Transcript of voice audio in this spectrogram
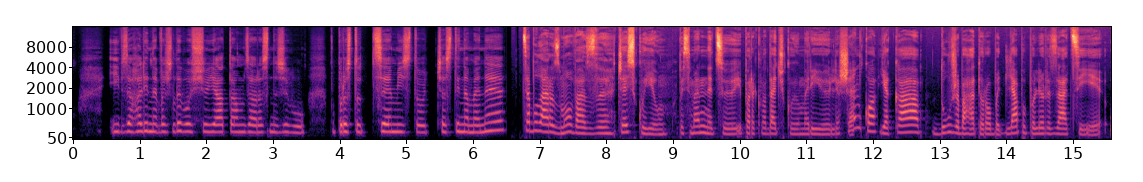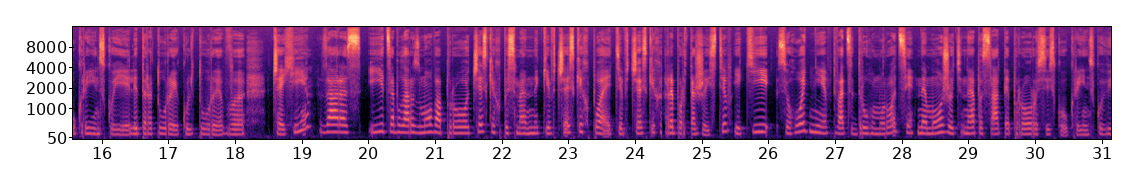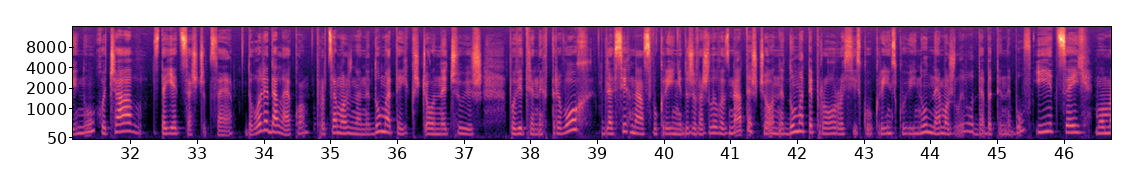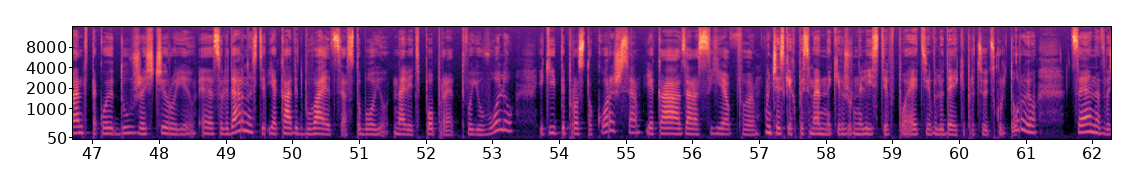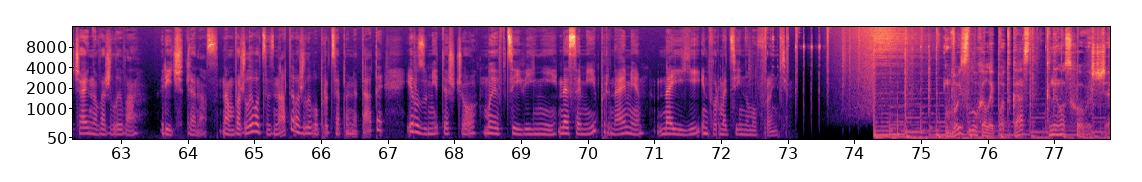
І взагалі не важливо, що я там зараз не живу. Просто це місто частина мене, Це була розмова з чеською письменницею і перекладачкою Марією Ляшенко, яка дуже багато робить для популяризації української літератури і культури в Чехії зараз. І це була розмова про чеських письменників, чеських поетів, чеських репортажистів, які сьогодні, в 22-му році, не можуть не писати про російсько-українську війну. Хоча здається, що це доволі далеко. Про це можна не думати, якщо не чуєш повітряних тривог. Для всіх нас в Україні дуже важливо знати, що не думати про російсько-українську війну неможливо, де би ти не був. І цей момент такої дуже щирої е, солідарності, яка відбувається з тобою навіть попри твою волю, якій ти просто коришся, яка зараз є в чеських письменників, журналістів, поетів, людей, які працюють з культурою. Це надзвичайно важлива річ для нас. Нам важливо це знати, важливо про це пам'ятати і розуміти, що ми в цій війні не самі, принаймні на її інформаційному фронті. Ви слухали подкаст Книгосховище.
